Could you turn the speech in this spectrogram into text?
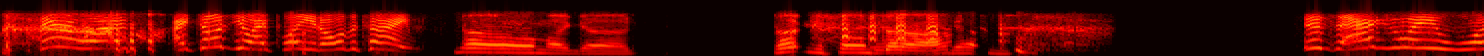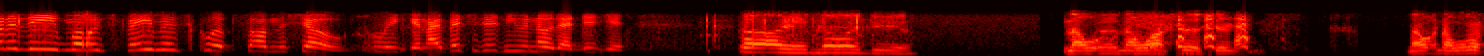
There it was. I told you I play it all the time. oh my god. Oh, you found it. Ta-da. You got me. It's actually one of the most famous clips on the show, Lincoln. I bet you didn't even know that, did you? Uh, I had no idea. Now, That's now watch this. You're, now, now watch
